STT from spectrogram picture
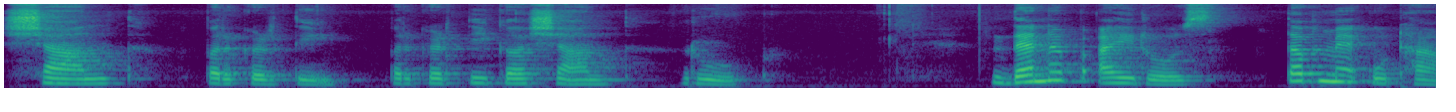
शांत प्रकृति प्रकृति का शांत रूप देन अप आई रोज तब मैं उठा।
